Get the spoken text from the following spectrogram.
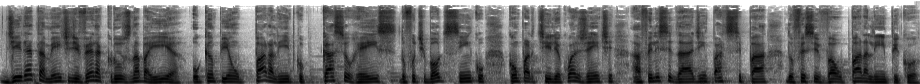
Diretamente de Vera Cruz, na Bahia, o campeão paralímpico Cássio Reis, do futebol de 5, compartilha com a gente a felicidade em participar do Festival Paralímpico.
